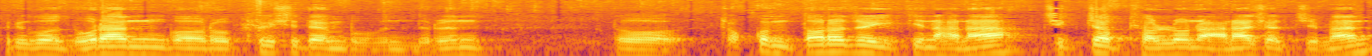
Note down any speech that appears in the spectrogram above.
그리고 노란 거로 표시된 부분들은 또 조금 떨어져 있긴 하나 직접 변론을 안 하셨지만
